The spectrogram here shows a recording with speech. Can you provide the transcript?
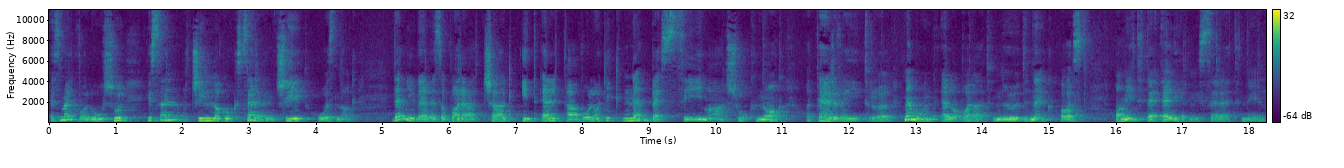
ez megvalósul, hiszen a csillagok szerencsét hoznak. De mivel ez a barátság itt eltávolodik, ne beszélj másoknak a terveitről. Ne mondd el a barátnődnek azt, amit te elérni szeretnél.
